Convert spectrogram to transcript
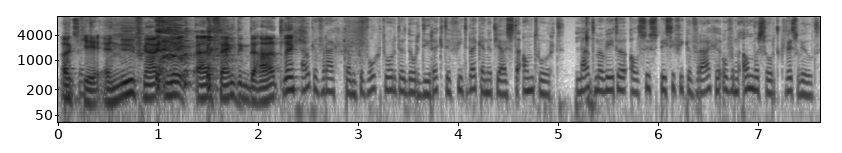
plus Oké, en nu vraag nu, eh, vraag ik de uitleg. Elke vraag kan gevolgd worden door directe feedback en het juiste antwoord. Laat me weten als u specifieke vragen of een ander soort quiz wilt.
